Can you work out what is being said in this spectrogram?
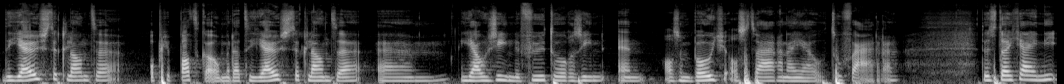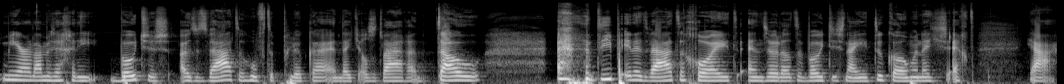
de juiste klanten op je pad komen. Dat de juiste klanten um, jou zien, de vuurtoren zien en als een bootje als het ware naar jou toe varen. Dus dat jij niet meer, laat me zeggen, die bootjes uit het water hoeft te plukken. En dat je als het ware een touw diep in het water gooit. En zodat de bootjes naar je toe komen. En dat je ze echt ja,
